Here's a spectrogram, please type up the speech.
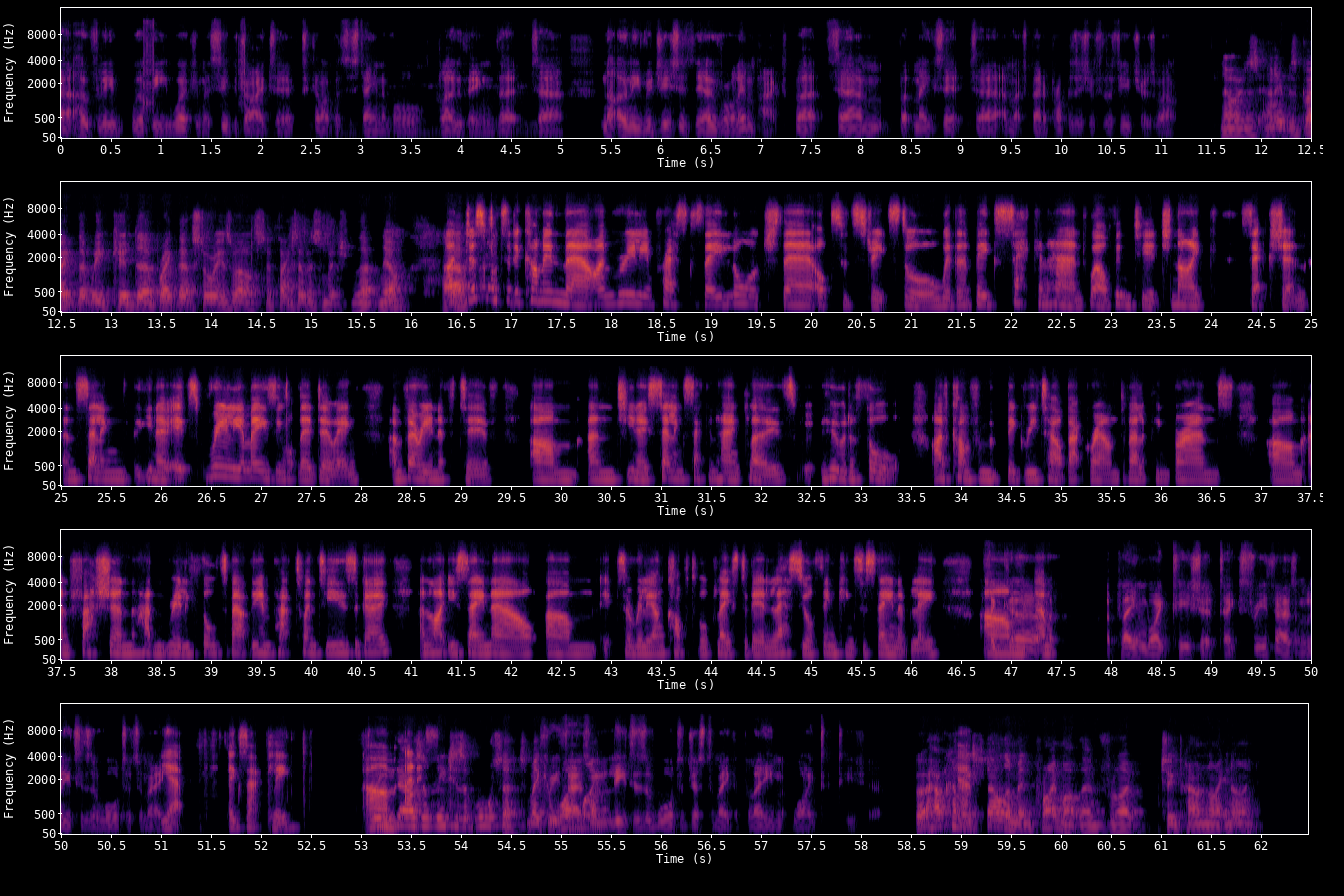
uh, hopefully we'll be working with Superdry to, to come up with sustainable clothing that uh, not only reduces the overall impact, but um, but makes it uh, a much better proposition for the future as well. No, it was, and it was great that we could uh, break that story as well. So thanks ever so much for that, Neill. Um, I just wanted to come in there. I'm really impressed because they launched their Oxford Street store with a big second-hand, well, vintage Nike section and selling you know it's really amazing what they're doing and very innovative. Um, and you know selling secondhand clothes who would have thought? I've come from a big retail background developing brands um, and fashion. Hadn't really thought about the impact 20 years ago. And like you say now um, it's a really uncomfortable place to be unless you're thinking sustainably. Think, um, uh, and, a plain white T-shirt takes three thousand liters of water to make. Yeah, exactly. Um, 3,000 litres of water to make 3,000 litres of water just to make a plain white t-shirt. But how can yeah. they sell them in Primark then for like £2.99?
